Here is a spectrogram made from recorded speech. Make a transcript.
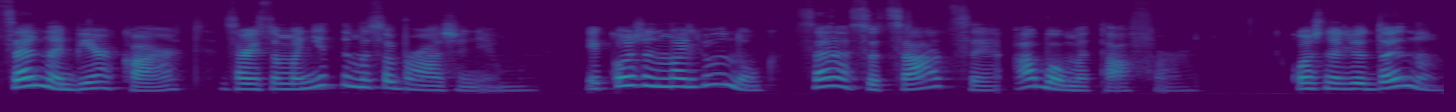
Це набір карт з різноманітними зображеннями, і кожен малюнок це асоціація або метафора. Кожна людина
